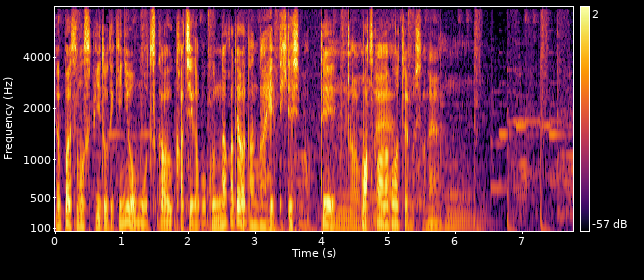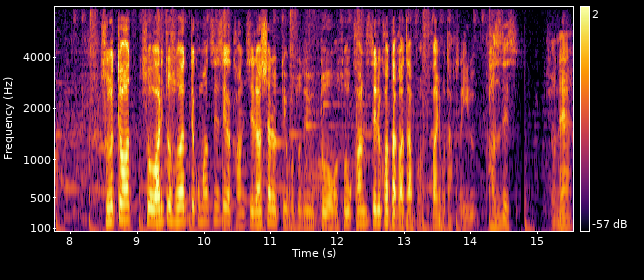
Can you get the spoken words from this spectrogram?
やっぱりそのスピード的にはもう使う価値が僕の中ではだんだん減ってきてしまって、うんねまあ使わなくなっちゃいましたね。うんそれってはそう割とそうやって小松先生が感じていらっしゃるっていうことでいうとそう感じてる方が多分他にもたくさんいるはずですよね。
